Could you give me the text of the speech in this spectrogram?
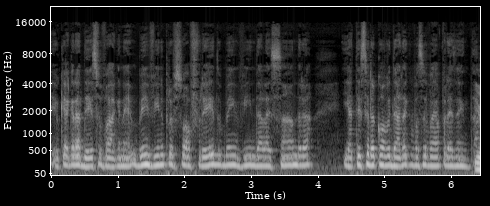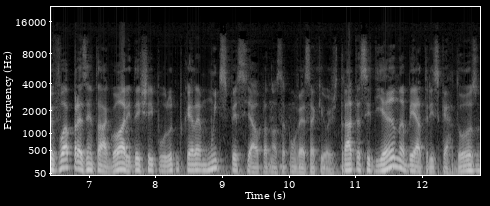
Eu que agradeço, Wagner. Bem-vindo, professor Alfredo, bem-vinda, Alessandra. E a terceira convidada que você vai apresentar. Eu vou apresentar agora e deixei por último porque ela é muito especial para a nossa conversa aqui hoje. Trata-se de Ana Beatriz Cardoso,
